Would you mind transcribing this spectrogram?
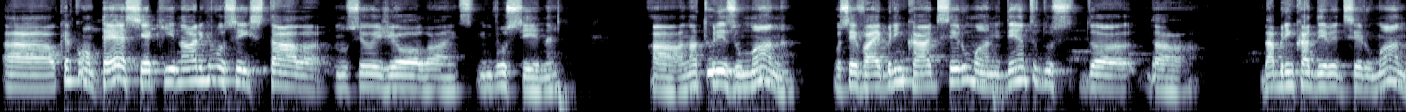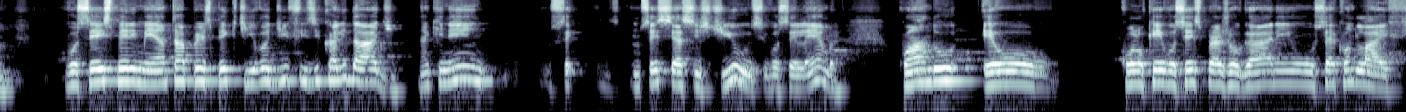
Ah, o que acontece é que na hora que você instala no seu EGO lá em você, né, a natureza humana, você vai brincar de ser humano. E dentro do, da, da, da brincadeira de ser humano, você experimenta a perspectiva de fisicalidade, né, que nem, não sei se você assistiu, se você lembra, quando eu coloquei vocês para jogarem o Second Life.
